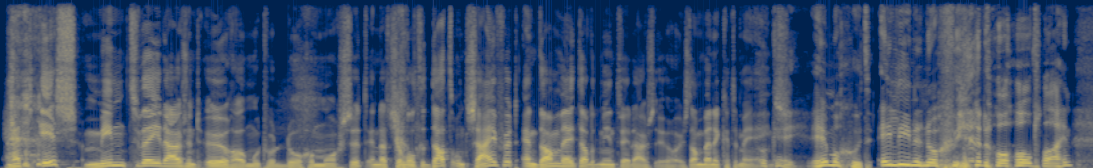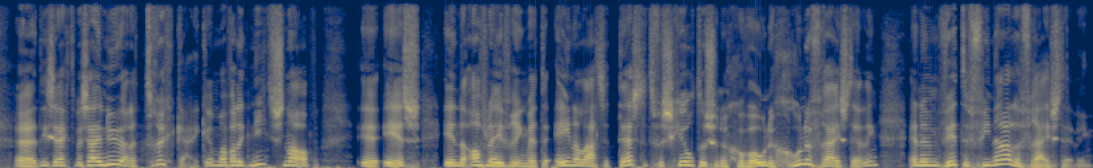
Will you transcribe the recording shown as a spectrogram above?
Het is min 2000 euro moet worden doorgemorst. En dat Charlotte dat ontcijfert en dan weet dat het min 2000 euro is. Dan ben ik het ermee eens. Oké, helemaal goed. Eline nog via de hotline. Eh, die zegt, we zijn nu aan het terugkijken. Maar wat ik niet snap eh, is, in de aflevering met de ene laatste test... het verschil tussen een gewone groene vrijstelling... en een witte finale vrijstelling.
